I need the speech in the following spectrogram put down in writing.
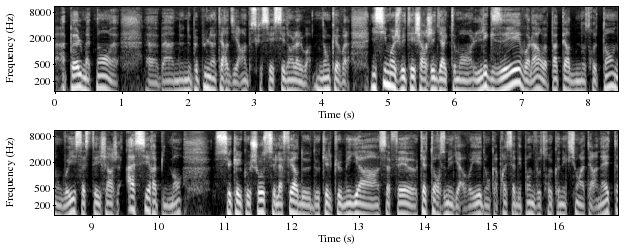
Apple maintenant ben, ne, peut plus l'interdire hein, parce que c'est dans la loi. Donc voilà. Ici, moi, je vais télécharger directement l'exé. Voilà, on va pas perdre notre temps. Donc vous voyez, ça se télécharge assez rapidement c'est quelque chose, c'est l'affaire de, quelques mégas, hein. ça fait 14 euh, mégas, vous voyez, donc après ça dépend de votre connexion Internet.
